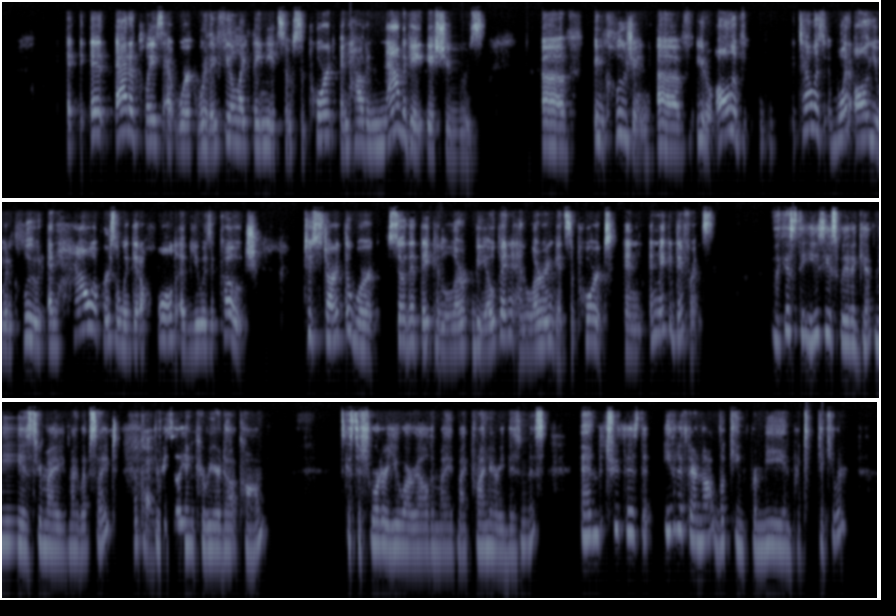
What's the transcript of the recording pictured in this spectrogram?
it, at a place at work where they feel like they need some support and how to navigate issues of inclusion of you know all of tell us what all you include and how a person would get a hold of you as a coach to start the work so that they can learn be open and learn get support and and make a difference well, I guess the easiest way to get me is through my my website, okay, theresilientcareer.com. It's just a shorter URL than my my primary business. And the truth is that even if they're not looking for me in particular,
